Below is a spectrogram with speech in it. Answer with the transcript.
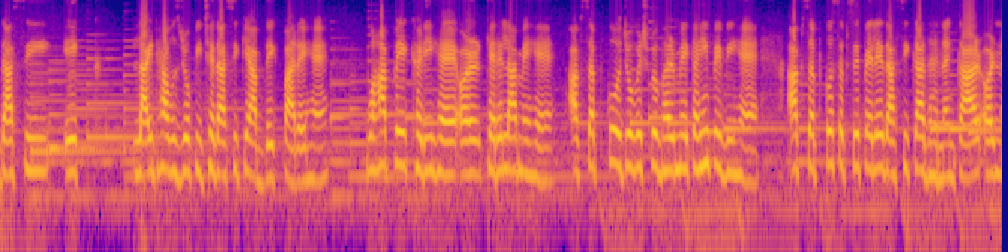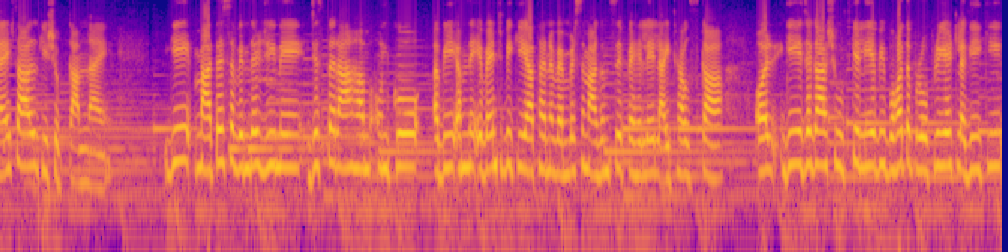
दासी एक लाइट हाउस जो पीछे दासी के आप देख पा रहे हैं, वहाँ पे खड़ी है और केरला में है। आप सबको जो विश्व भर में कहीं पे भी हैं आप सबको सबसे पहले दासी का धनंकार और नए साल की शुभकामनाएँ। ये माता सविंदर जी ने जिस तरह हम उनको अभी हमने इवेंट भी किया था नवंबर समागम से पहले लाइट हाउस का, और ये जगह शूट के लिए भी बहुत अप्रोप्रिएट लगी कि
